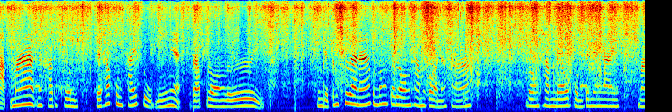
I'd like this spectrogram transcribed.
าบมากนะคะทุกคน แต่ถ้าคุณใช้สูตรนี้เนี่ยรับรองเลย คุณอย่าเพิ่งเชื่อนะ คุณต้องไปลองทำก่อนนะคะ ลองทำแล้วผลเป็นยังไง มา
